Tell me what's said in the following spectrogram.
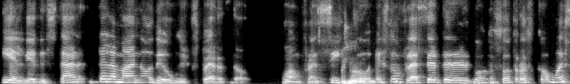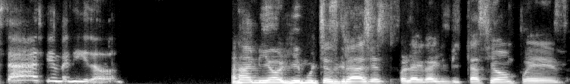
y el bienestar de la mano de un experto. Juan Francisco, es un placer tener con nosotros. ¿Cómo estás? Bienvenido. Ay, mi Olgi, muchas gracias por la gran invitación. Pues,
